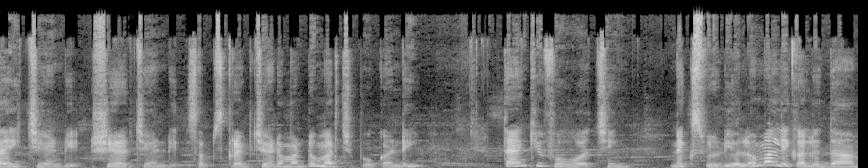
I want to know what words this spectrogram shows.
లైక్ చేయండి షేర్ చేయండి సబ్స్క్రైబ్ చేయడం అంటూ మర్చిపోకండి. Thank you for watching. Next వీడియోలో మళ్ళీ కలుద్దాం.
